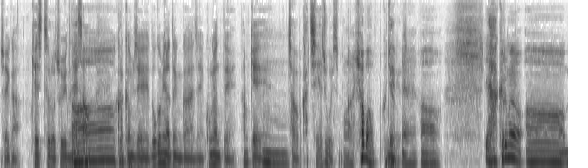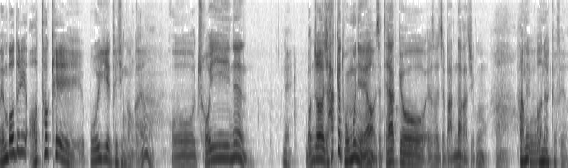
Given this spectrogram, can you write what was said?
저희가 게스트로 조인을 해서 아, 가끔 이제 녹음이라든가 이제 공연 때 함께 음. 작업을 같이 해주고 있습니다. 아, 협업 그죠? 네. 예. 어. 야 그러면 어, 멤버들이 어떻게 모이게 되신 건가요? 어 저희는 네. 먼저 이제 학교 동문이에요. 그래서 대학교에서 이제 만나가지고 아, 어느 어느 학교세요?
